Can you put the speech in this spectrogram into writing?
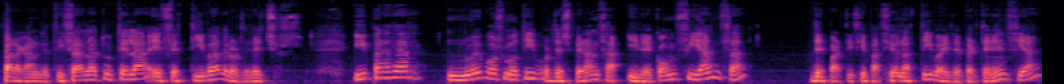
para garantizar la tutela efectiva de los derechos. Y para dar nuevos motivos de esperanza y de confianza, de participación activa y de pertenencia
